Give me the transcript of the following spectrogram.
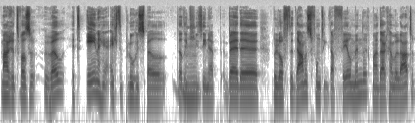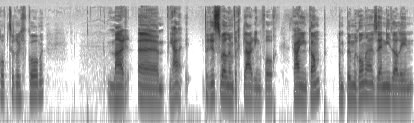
Maar het was wel het enige echte ploegenspel dat ik Mhm. gezien heb. Bij de belofte dames vond ik dat veel minder, maar daar gaan we later op terugkomen. Maar ehm, ja, er is wel een verklaring voor. Ryan Kamp en Pim zijn niet alleen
